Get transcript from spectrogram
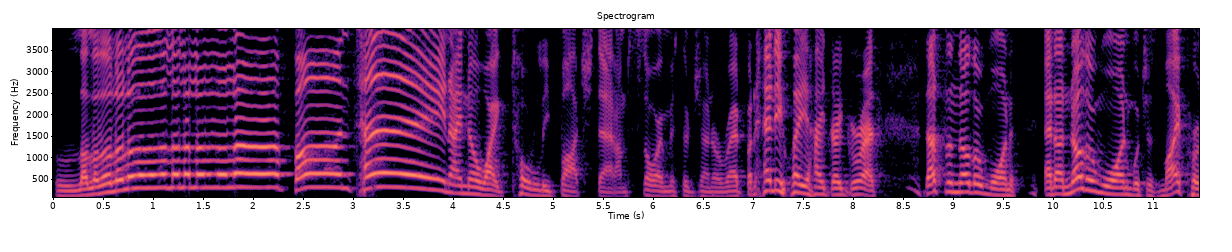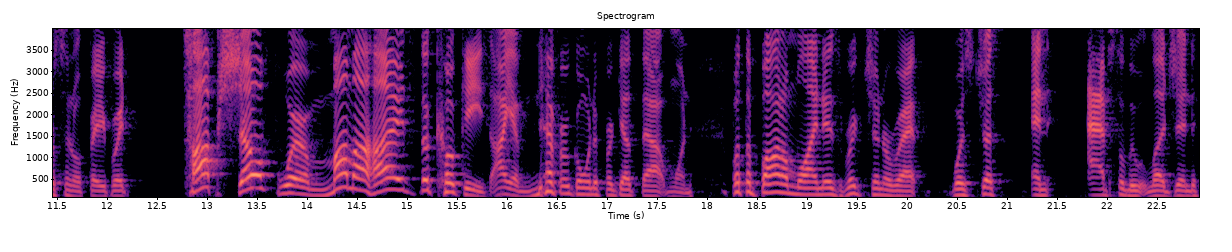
La la la la la la la la la la Fontaine! I know I totally botched that. I'm sorry, Mr. Jeanneret. But anyway, I digress. That's another one. And another one, which is my personal favorite Top Shelf Where Mama Hides the Cookies. I am never going to forget that one. But the bottom line is, Rick Jeanneret was just an absolute legend.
